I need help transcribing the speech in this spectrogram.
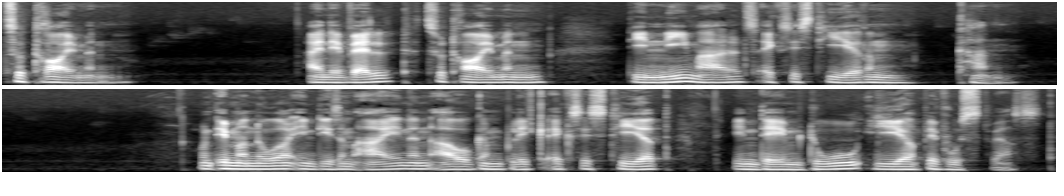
zu träumen, eine Welt zu träumen, die niemals existieren kann. Und immer nur in diesem einen Augenblick existiert, in dem du ihr bewusst wirst,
